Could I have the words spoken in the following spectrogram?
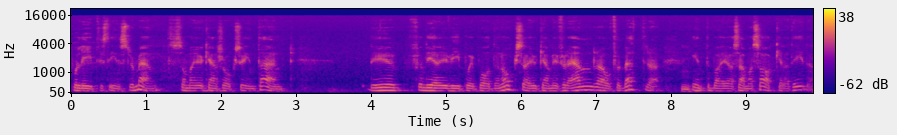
politiskt instrument som man ju kanske också internt. Det ju, funderar ju vi på i podden också. Hur kan vi förändra och förbättra? Mm. Inte bara göra samma sak hela tiden.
